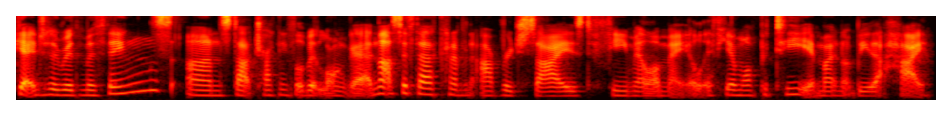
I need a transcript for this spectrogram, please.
get into the rhythm of things and start tracking for a bit longer. And that's if they're kind of an average sized female or male. If you're more petite, it might not be that high.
